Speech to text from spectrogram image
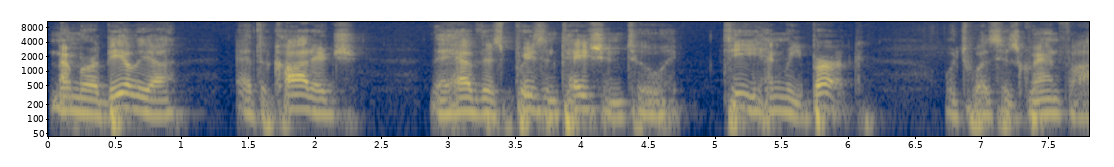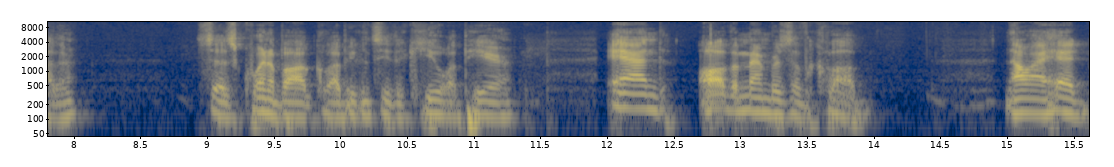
memorabilia at the cottage, they have this presentation to T. Henry Burke, which was his grandfather. It says Quinnebog Club. You can see the Q up here, and all the members of the club. Now I had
